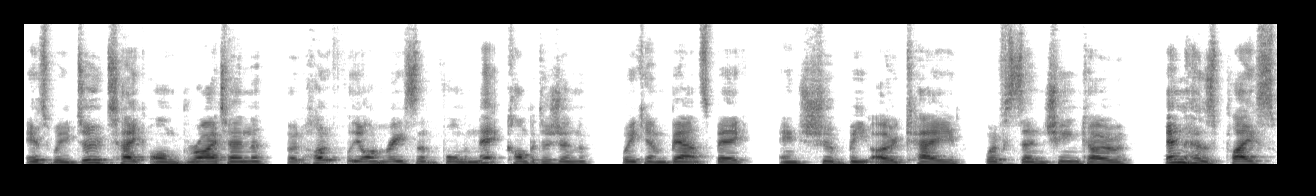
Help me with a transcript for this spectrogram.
as we do take on Brighton. But hopefully, on recent form in that competition, we can bounce back and should be okay with Zinchenko in his place.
